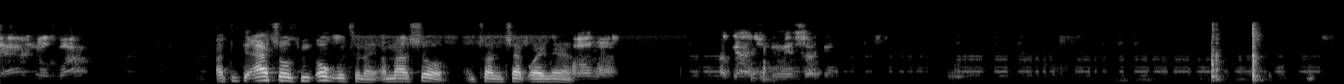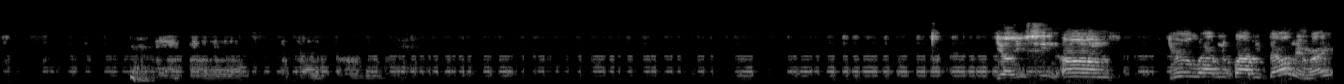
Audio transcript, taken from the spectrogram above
The Astros what? I think the Astros beat Oakland tonight. I'm not sure. I'm trying to check right now. Hold on. I got you. Give me a second. Yo, you see, um, you're having a Bobby Bowden, right?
